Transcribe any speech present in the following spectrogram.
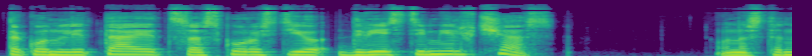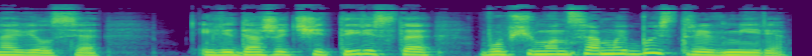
Так он летает со скоростью 200 миль в час. Он остановился. Или даже 400, в общем, он самый быстрый в мире.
